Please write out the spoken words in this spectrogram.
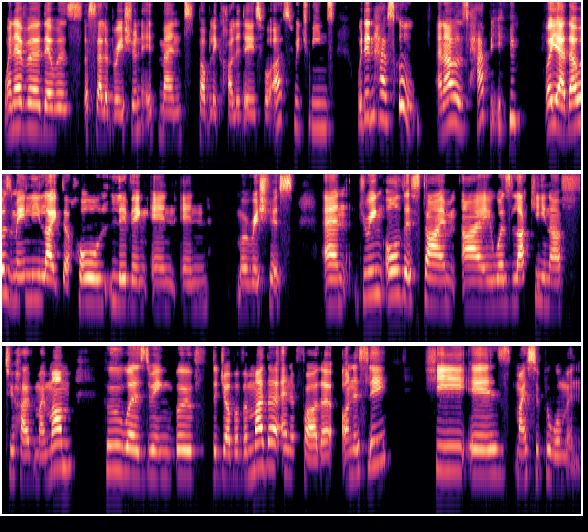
whenever there was a celebration it meant public holidays for us which means we didn't have school and i was happy. But yeah that was mainly like the whole living in in mauritius and during all this time, I was lucky enough to have my mom, who was doing both the job of a mother and a father. Honestly, she is my superwoman.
